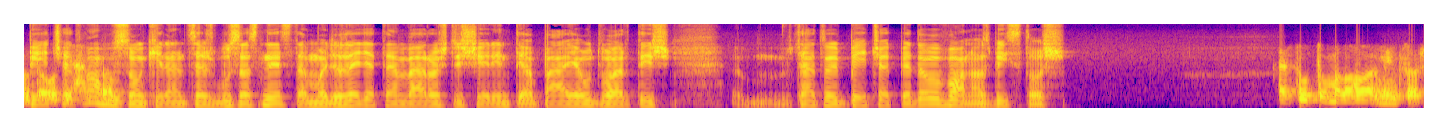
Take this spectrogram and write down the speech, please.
Pécset van 29-es busz, azt néztem, hogy az egyetemvárost is érinti, a pályaudvart is, tehát hogy Pécset például van, az biztos. Ezt tudtam, a 30-as.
